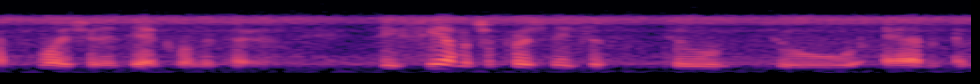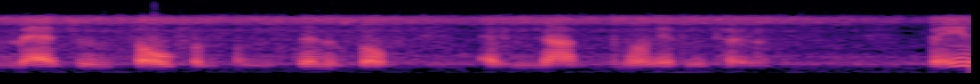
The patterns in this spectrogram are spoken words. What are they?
atzmo yishenetiyah klum Torah. So you see how much a person needs to to, to um, imagine himself and understand himself as not knowing anything Torah. Main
